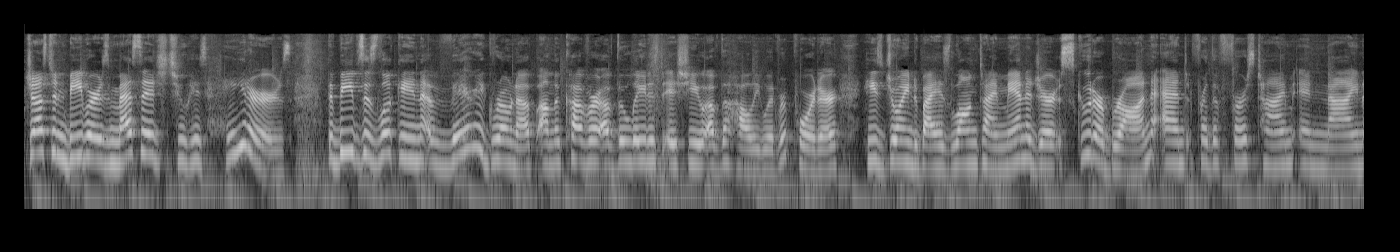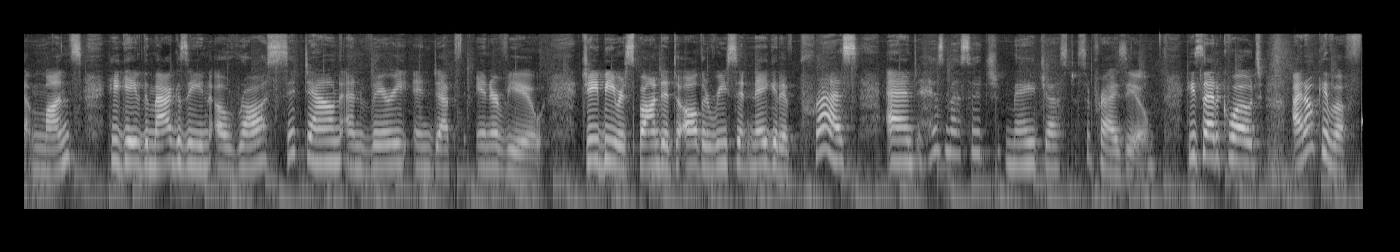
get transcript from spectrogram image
Justin Bieber's message to his haters. The Biebs is looking very grown up on the cover of the latest issue of The Hollywood Reporter. He's joined by his longtime manager, Scooter Braun, and for the first time in nine months, he gave the magazine a raw, sit down, and very in depth interview. JB responded to all the recent negative press, and his message may just surprise you. He said, quote, I don't give a f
